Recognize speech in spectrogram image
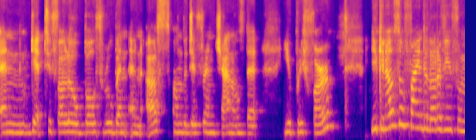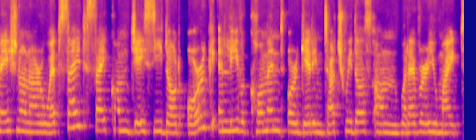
and get to follow both Ruben and us on the different channels that you prefer. You can also find a lot of information on our website, scicomjc.org, and leave a comment or get in touch with us on whatever you might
